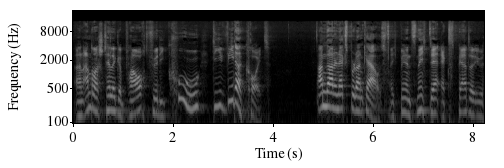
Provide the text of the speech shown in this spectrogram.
an anderer Stelle gebraucht für die Kuh, die wiederkäut. I'm not an expert on cows, Ich bin jetzt nicht der Experte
